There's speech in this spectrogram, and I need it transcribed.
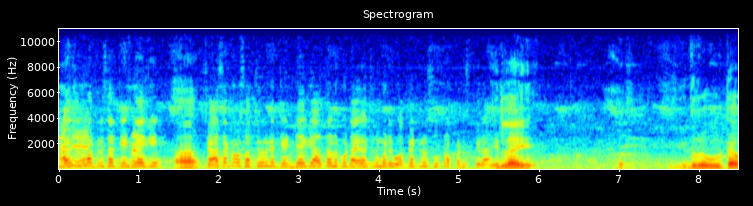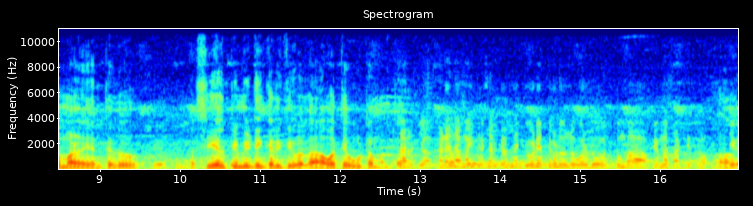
ಆಯೋಜನೆ ಮಾಡ್ತೀರಿ ಸರ್ ಜಂಟಿಯಾಗಿ. ಆ? ಶಾಸಕರು ಸಚಿವರಿಗೆ ಜಂಟಿಯಾಗಿ ಔತಣ ಕೂಟ ಆಯೋಜನೆ ಮಾಡಿ ಒಗ್ಗಟ್ಟಿನ ಸೂತ್ರ ಪಡಿಸ್ತೀರಾ ಇಲ್ಲ ಈ- ಇದ್ರ ಊಟ ಮಾಡಿ ಎಂಥದ್ದು ಸಿ ಎಲ್ ಪಿ ಮೀಟಿಂಗ್ ಕರಿತೀವಲ್ಲ ಅವತ್ತೇ ಊಟ ಮಾಡ್ತಾರೆ. ಸರ್ ಜ- ಕಳೆದ ಮೈತ್ರಿ ಸರ್ಕಾರದಲ್ಲಿ ಜೋಡೆತ್ತುಗಳು ಅನ್ನೋ ವರ್ಡು ತುಂಬಾ ಫೇಮಸ್ ಆಗ್ತಿತ್ತು. ಈಗ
